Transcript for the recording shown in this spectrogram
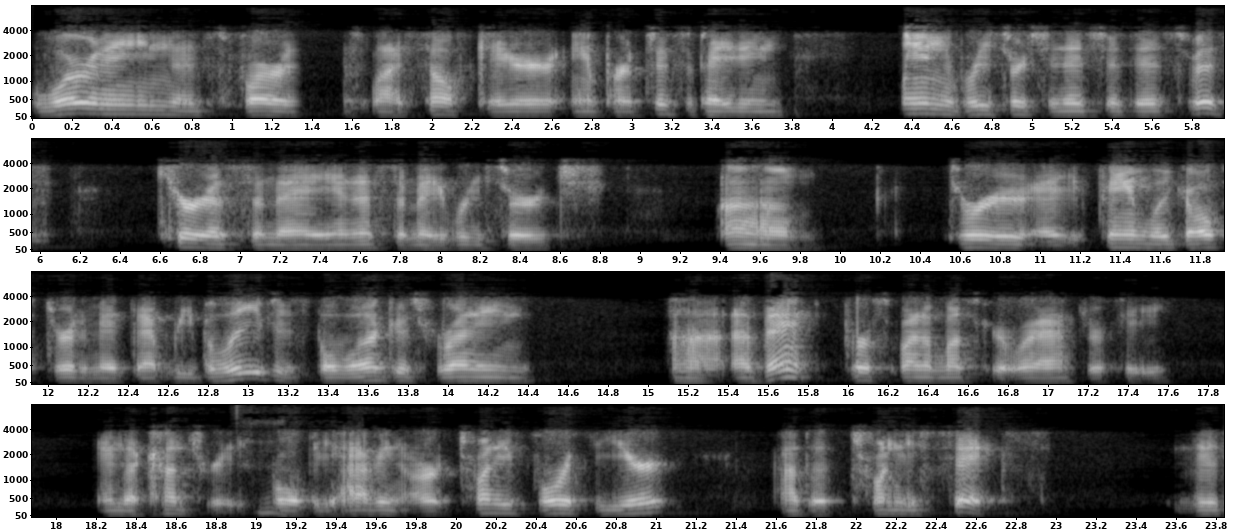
learning as far as my self care and participating in research initiatives with Cure SMA and SMA research. Um, through a family golf tournament that we believe is the longest running uh, event for spinal muscular atrophy in the country. Mm-hmm. We'll be having our 24th year, uh, the 26th this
